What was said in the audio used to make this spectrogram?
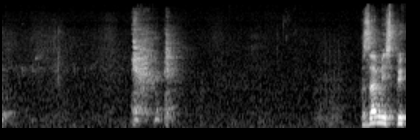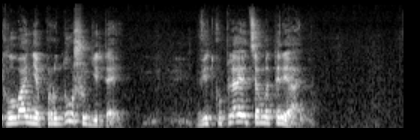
замість піклування про душу дітей відкупляються матеріально.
